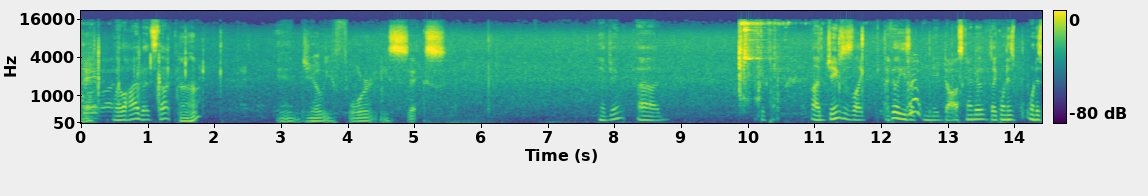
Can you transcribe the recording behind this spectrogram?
Okay. A little high, but it's stuck. Uh huh. And Joey for a six. Yeah, James. Uh, good putt. Uh, James is like I feel like he's like Nate Doss kind of like when his when his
